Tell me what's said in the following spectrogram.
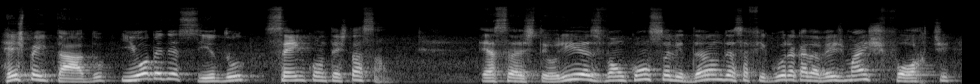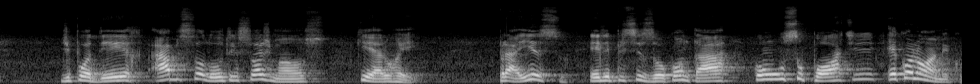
respeitado e obedecido sem contestação. Essas teorias vão consolidando essa figura cada vez mais forte de poder absoluto em suas mãos, que era o rei. Para isso, ele precisou contar com o suporte econômico.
